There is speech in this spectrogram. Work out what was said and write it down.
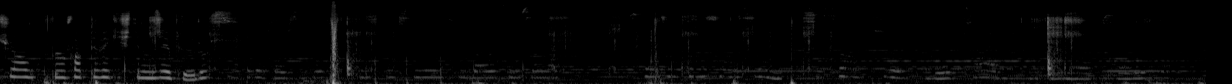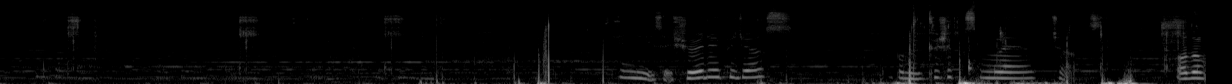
şu an ufak tefek işlerimizi yapıyoruz. Şimdi ise şöyle yapacağız. Tabanın köşe kısmı ve çat. Adam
